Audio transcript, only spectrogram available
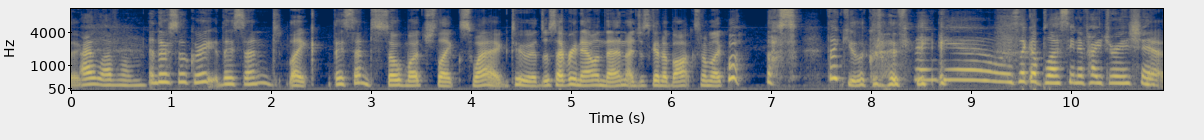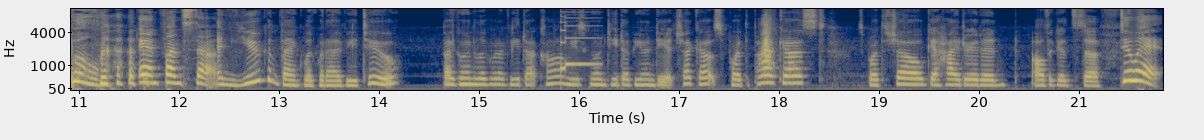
I love them. and they're so great. They send like they send so much like swag too. It's just every now and then I just get a box and I'm like, whoa, that's thank you, Liquid IV. Thank you. It's like a blessing of hydration. Yes. Boom. and fun stuff. And you can thank Liquid IV too by going to liquidiv.com, using code TWND at checkout, support the podcast, support the show, get hydrated, all the good stuff. Do it.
